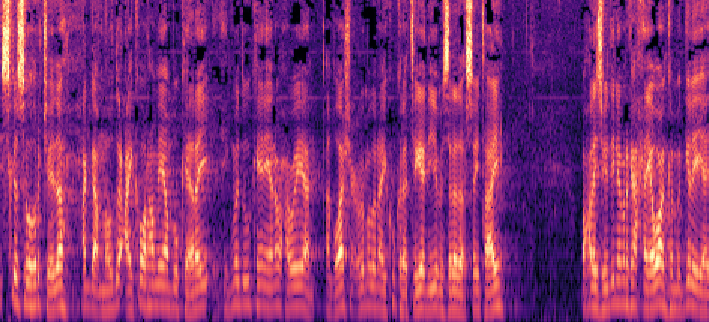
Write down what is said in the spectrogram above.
iska soo horjeeda xagga mawduuca ay ka warramayaan buu keenay xikmaddu u keenayana waxa weeyaan aqwaasha culimaduna ay ku kala tegeen iyo masalada say tahay waxaa la isweydiinaya markaa xayawaanka ma gelayaa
